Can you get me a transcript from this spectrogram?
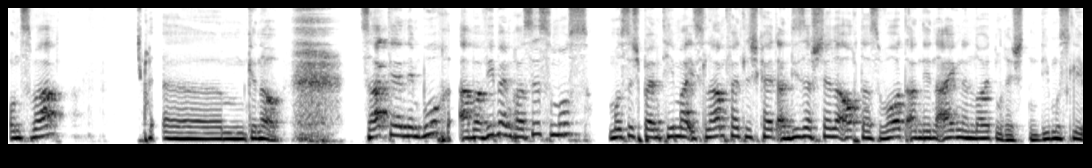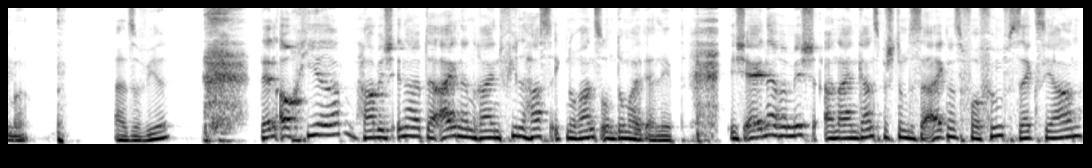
Und zwar, ähm, genau, sagt er in dem Buch, aber wie beim Rassismus muss ich beim Thema Islamfeindlichkeit an dieser Stelle auch das Wort an den eigenen Leuten richten, die Muslime. Also wir. Denn auch hier habe ich innerhalb der eigenen Reihen viel Hass, Ignoranz und Dummheit erlebt. Ich erinnere mich an ein ganz bestimmtes Ereignis vor fünf, sechs Jahren,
